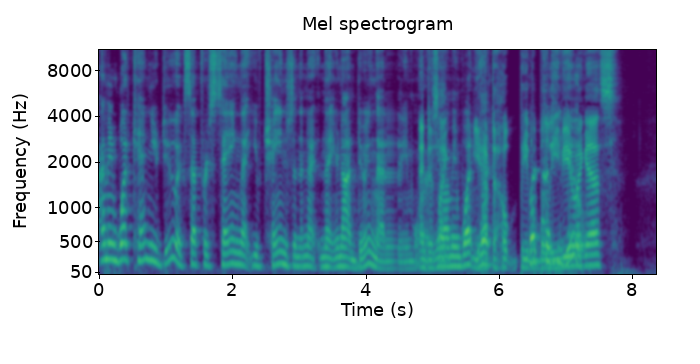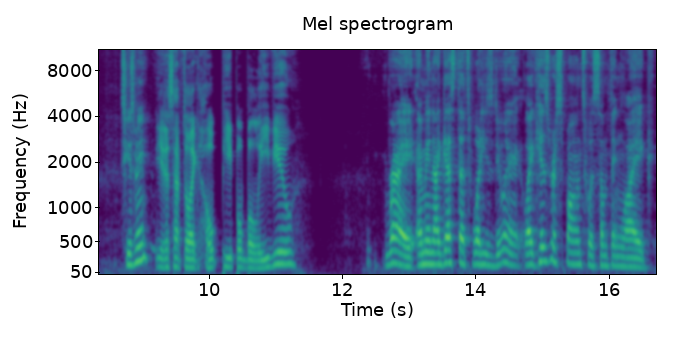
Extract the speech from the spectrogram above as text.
I mean, what can you do except for saying that you've changed and, and that you're not doing that anymore? And just you like know, I mean, what you what, have to hope people believe you, you I guess. Excuse me. You just have to like hope people believe you. Right. I mean, I guess that's what he's doing. Like his response was something like,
